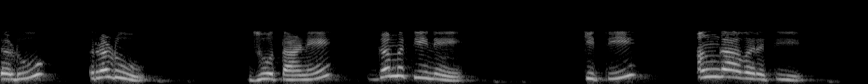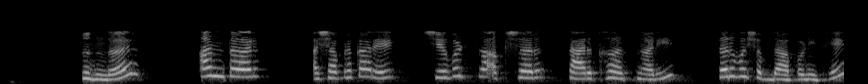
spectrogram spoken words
तडू रडू झोताने गमतीने किती अंगावरती सुंदर अंतर अशा प्रकारे शेवटचं अक्षर सारखं असणारी सर्व शब्द आपण इथे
